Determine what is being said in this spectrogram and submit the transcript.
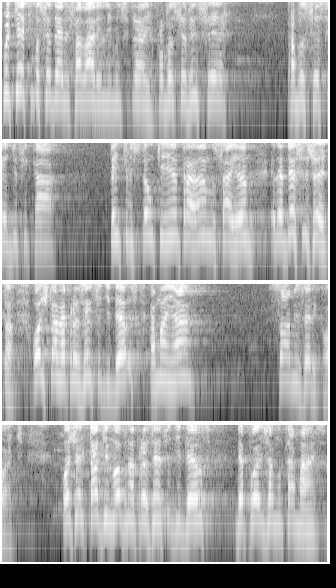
Por que, que você deve falar em língua estranha? Para você vencer, para você se edificar. Tem cristão que entra ano, sai ano, ele é desse jeito. Ó. Hoje está na presença de Deus, amanhã só a misericórdia. Hoje ele está de novo na presença de Deus, depois já não está mais. O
